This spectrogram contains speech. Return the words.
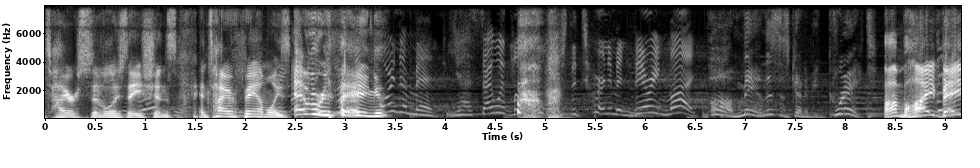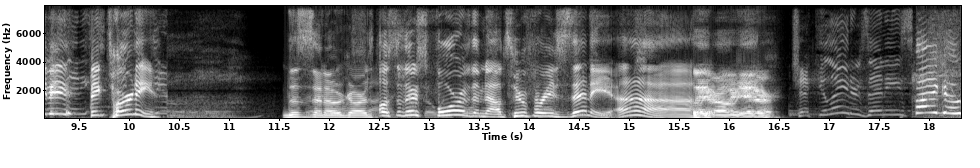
Entire civilizations, entire families, everything! tournament. Yes, I would love to watch the tournament very much. Oh man, this is gonna be great. I'm hype, baby! Big tourney! This is an O-Guard. Oh, so there's four of them now, two for each Zenny. Ah. Later, alligator. Check you later, Zenny. pennies. Hi,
